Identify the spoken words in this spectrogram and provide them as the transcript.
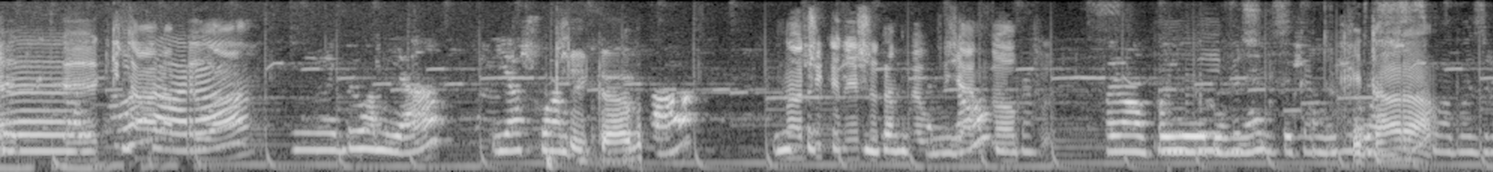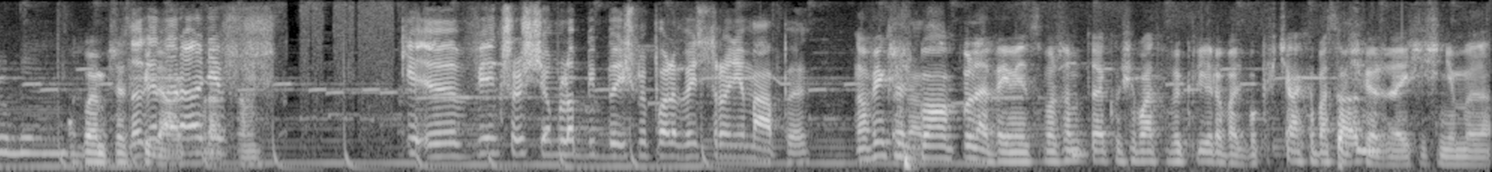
E, e, Kitara była. Nie byłam ja. Ja szłam Chicken. No, Chicken jeszcze tam był, widziałem go. No pojedynek, coś tam to Gitara. słabo zrobiłem. Byłem przez No chwilę. generalnie przepraszam. w, ki- e, większością lobby byliśmy po lewej stronie mapy. No większość Teraz. była po lewej, więc możemy to jakoś łatwo wyklirować, bo chciała chyba są Tak. świeże, jeśli się nie mylę.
